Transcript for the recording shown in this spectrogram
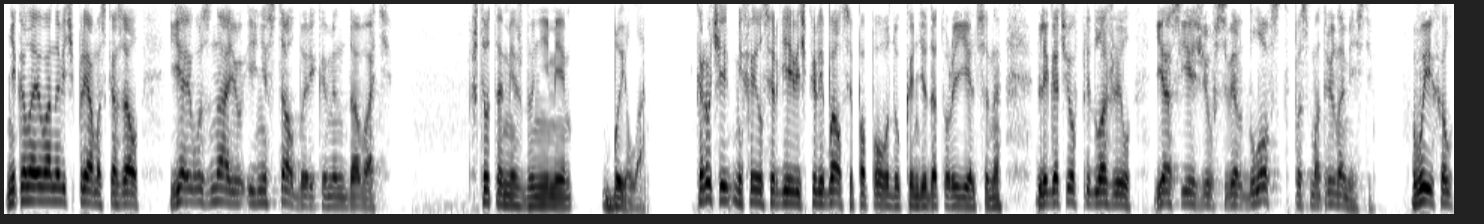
Николай Иванович прямо сказал, «Я его знаю и не стал бы рекомендовать». Что-то между ними было. Короче, Михаил Сергеевич колебался по поводу кандидатуры Ельцина. Легачев предложил, я съезжу в Свердловск, посмотрю на месте. Выехал.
